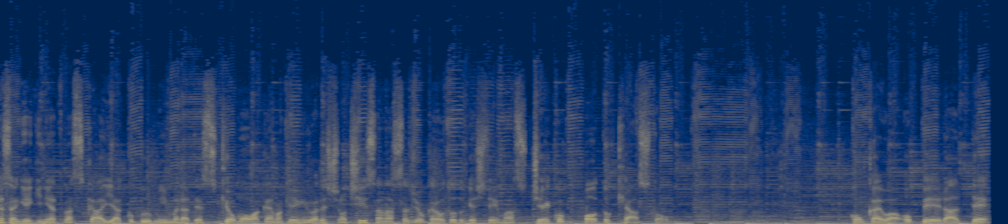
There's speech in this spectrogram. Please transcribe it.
皆さん元気にやってますか？ヤコブ三村です。今日も和歌山県岩出市の小さなスタジオからお届けしています。ジェイコブポッドキャスト今回はオペラで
